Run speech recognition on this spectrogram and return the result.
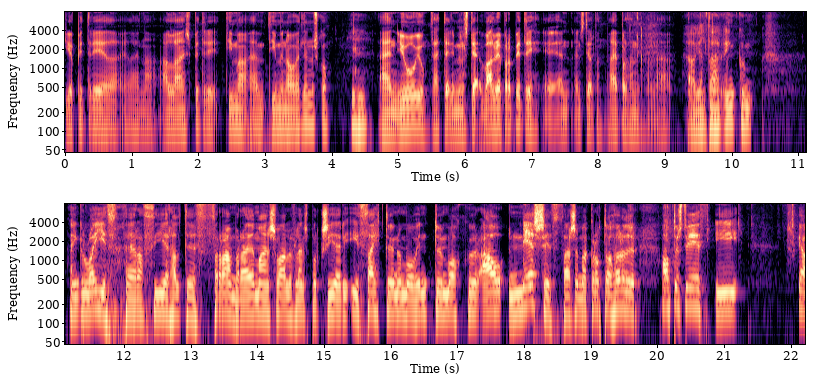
gefa bitri eða, eða hérna, alla aðeins bitri tíma, um, tímin á vellinu sko. Mm -hmm. En jú, jú, þetta er, ég meina, Valur er bara betri en, en stjarnan, það er bara þannig, Já, ég held að engum engum logið þegar að því er haldið fram. Ræðum aðeins Valur Flensborg síðar í, þættunum og vindum okkur á nesið þar sem að grótt á hörður áttust við í já,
